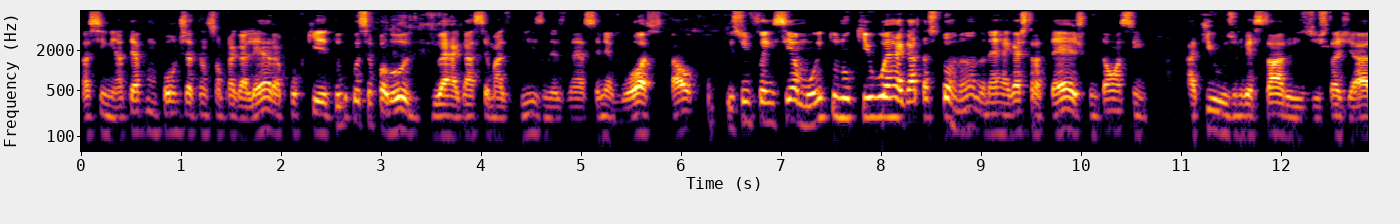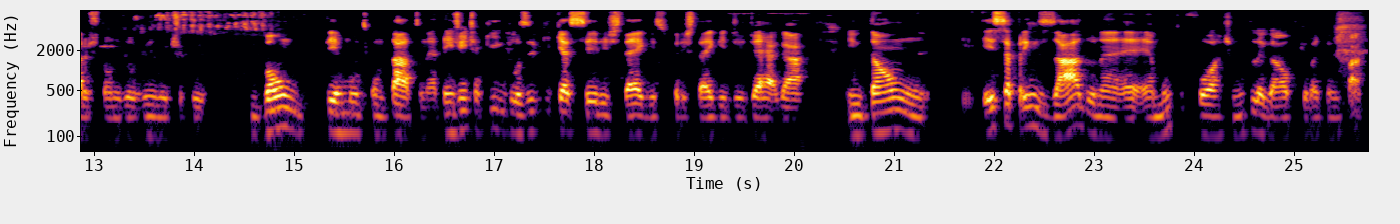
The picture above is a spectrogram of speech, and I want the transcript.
assim, até um ponto de atenção para a galera, porque tudo que você falou do RH ser mais business, né, ser negócio e tal, isso influencia muito no que o RH está se tornando, né, RH estratégico. Então, assim, aqui os universitários e estagiários estão nos ouvindo, tipo, vão ter muito contato, né? Tem gente aqui, inclusive, que quer ser stag, super stag de, de RH. Então, esse aprendizado né, é, é, muito forte, muito legal, porque vai ter um impacto.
